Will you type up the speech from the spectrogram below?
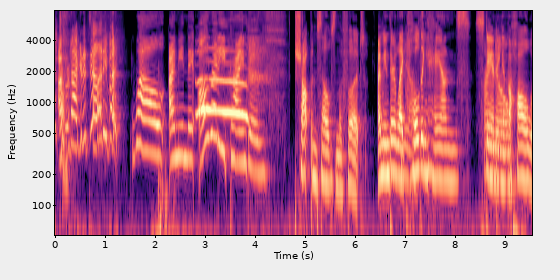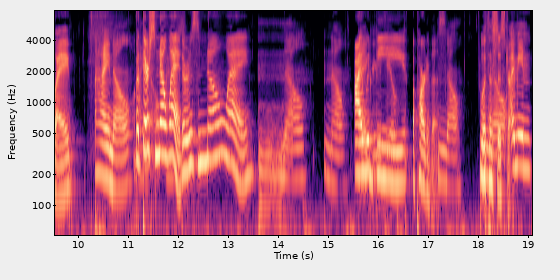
We're not gonna tell anybody. well, I mean, they already kind of shot themselves in the foot. I mean, they're like Yeah. holding hands, standing in the hallway. I know. But I there's know. no way. There is no way no, no. I, agree would be a part of this no. with a sister. I mean,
